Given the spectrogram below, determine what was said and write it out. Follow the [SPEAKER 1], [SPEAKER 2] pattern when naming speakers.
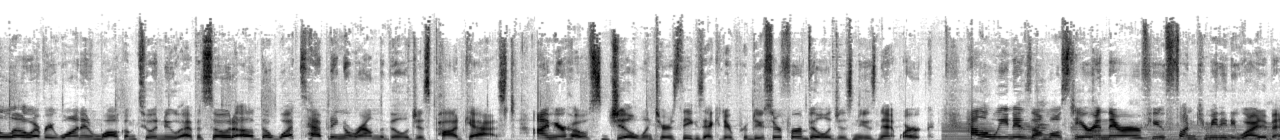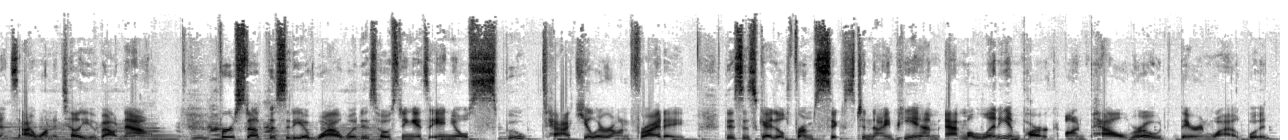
[SPEAKER 1] Hello, everyone, and welcome to a new episode of the What's Happening Around the Villages podcast. I'm your host, Jill Winters, the executive producer for Villages News Network. Halloween is almost here, and there are a few fun community wide events I want to tell you about now. First up, the city of Wildwood is hosting its annual Spooktacular on Friday. This is scheduled from 6 to 9 p.m. at Millennium Park on Powell Road there in Wildwood.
